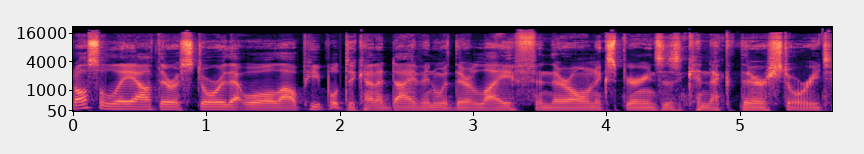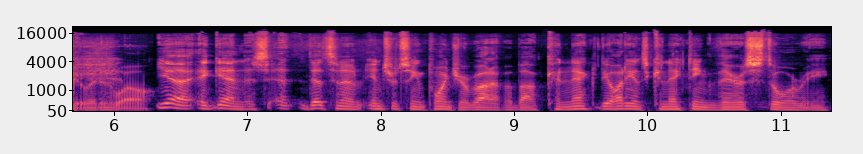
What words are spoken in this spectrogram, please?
but also lay out there a story that will allow people to kind of dive in with their life and their own experiences and connect their story to it as well yeah again that's an interesting point you brought up about connect the audience connecting their story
